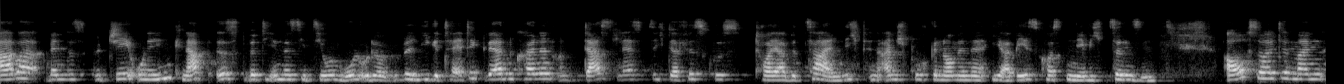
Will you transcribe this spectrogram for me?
Aber wenn das Budget ohnehin knapp ist, wird die Investition wohl oder übel nie getätigt werden können. Und das lässt sich der Fiskus teuer bezahlen. Nicht in Anspruch genommene IABs kosten nämlich Zinsen. Auch sollte man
